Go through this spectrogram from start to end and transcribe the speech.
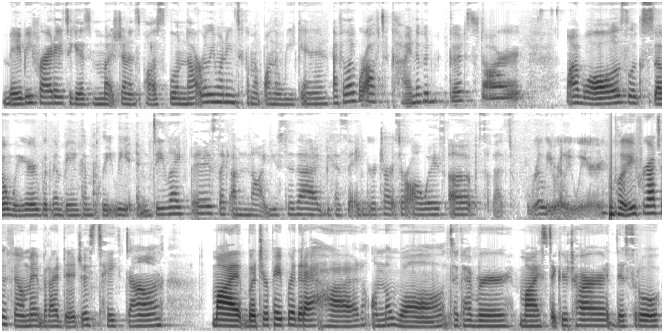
maybe Friday to get as much done as possible, not really wanting to come up on the weekend. I feel like we're off to kind of a good start. My walls look so weird with them being completely empty like this. Like I'm not used to that because the anchor charts are always up. So that's really, really weird. Completely forgot to film it, but I did just take down my butcher paper that I had on the wall to cover my sticker chart, this little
